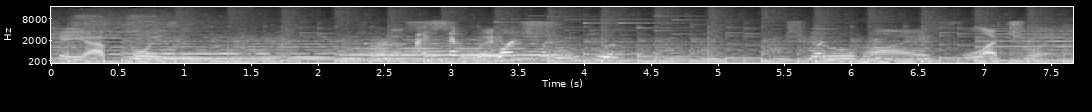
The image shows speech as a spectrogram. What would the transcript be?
Okay, you have poison. So we're gonna I stepped switch one foot into a. to my Fletchling.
